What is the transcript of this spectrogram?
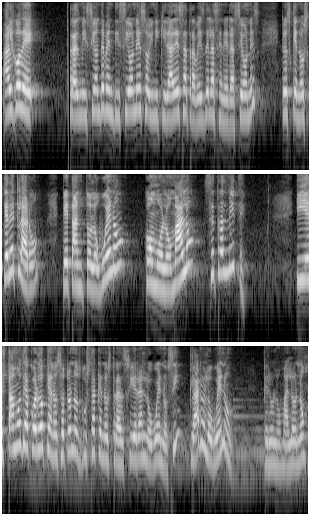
algo de transmisión de bendiciones o iniquidades a través de las generaciones. Entonces, que nos quede claro que tanto lo bueno como lo malo se transmite. Y estamos de acuerdo que a nosotros nos gusta que nos transfieran lo bueno, sí, claro, lo bueno, pero lo malo no.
